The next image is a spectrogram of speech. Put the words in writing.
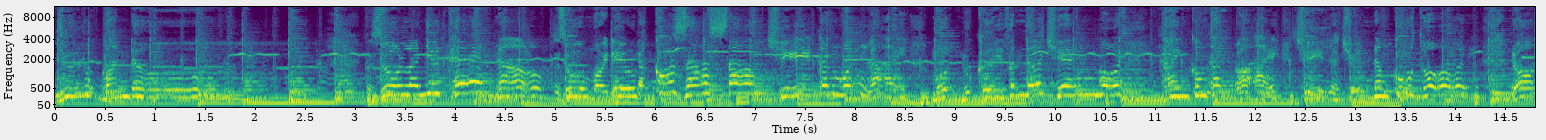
Như lúc ban đầu, dù là như thế nào, dù mọi điều đã có ra sao, chỉ cần muốn lại, một nụ cười vẫn nở trên môi. Thành công thất bại, chỉ là chuyện năm cũ thôi. Đón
